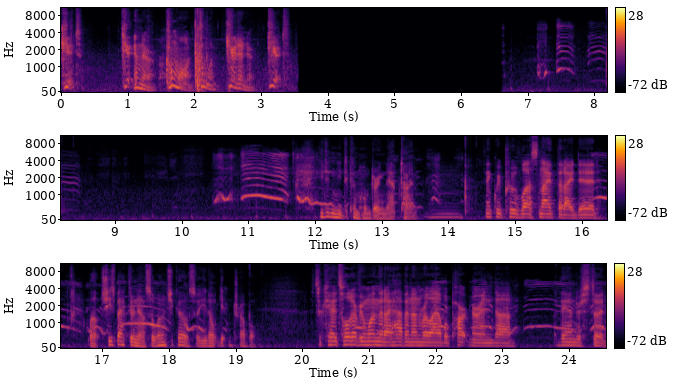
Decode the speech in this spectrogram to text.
Get. Get in there. Come on. Come on. Get in there. Get. You didn't need to come home during nap time. I think we proved last night that I did. Well, she's back there now, so why don't you go so you don't get in trouble? It's okay. I told everyone that I have an unreliable partner, and uh, they understood.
